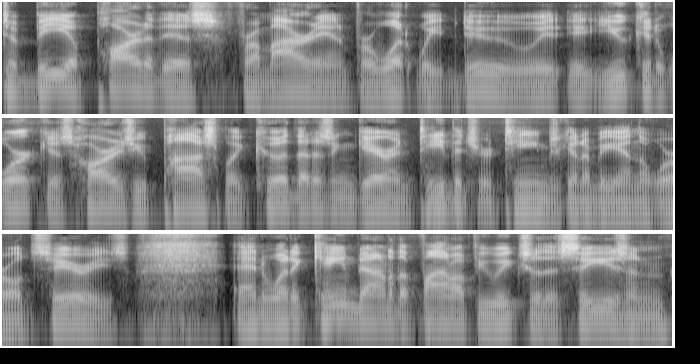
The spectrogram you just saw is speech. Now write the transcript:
to be a part of this from our end for what we do, it, it- you could work as hard as you possibly could. That doesn't guarantee that your team's going to be in the World Series. And when it came down to the final few weeks of the season,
